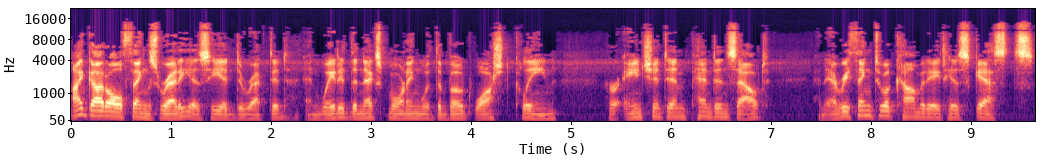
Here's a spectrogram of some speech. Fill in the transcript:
I got all things ready as he had directed, and waited the next morning with the boat washed clean, her ancient pendants out, and everything to accommodate his guests,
